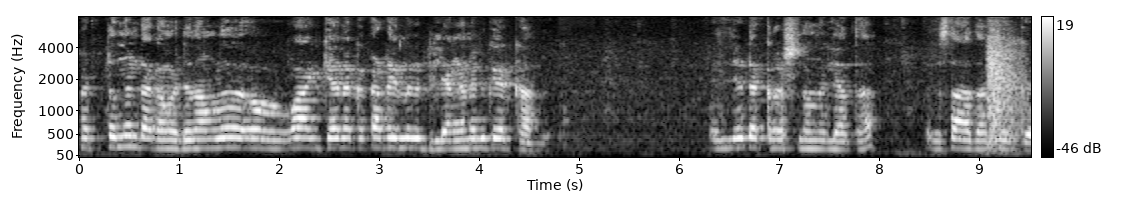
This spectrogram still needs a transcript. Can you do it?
പെട്ടെന്ന് ഉണ്ടാക്കാൻ പറ്റും. നമ്മൾ വാങ്ങിക്കാനൊക്കെ കടയിൽ നിന്ന് കിട്ടില്ല? അങ്ങനെ ഒരു കേക്കാണ്. വലിയ ഡെക്കറേഷനൊന്നും ഇല്ലാത്ത ഒരു സാധാ കേക്ക്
